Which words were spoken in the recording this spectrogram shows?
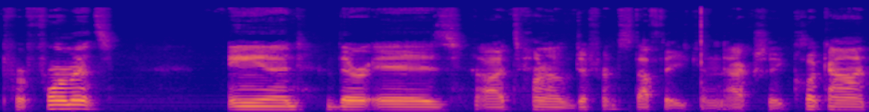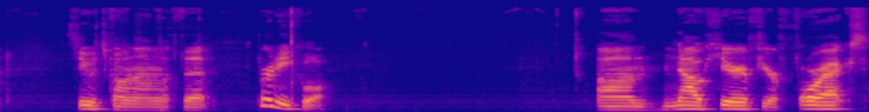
performance. And there is a ton of different stuff that you can actually click on, see what's going on with it. Pretty cool. Um, now here, if you're Forex,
